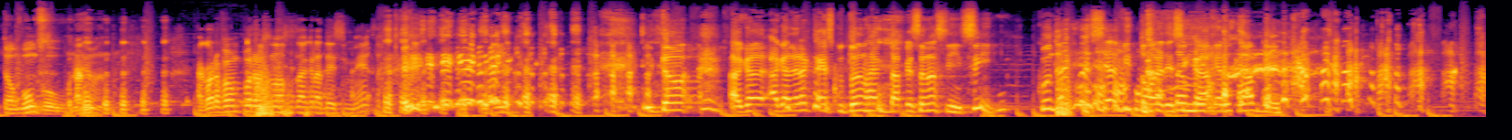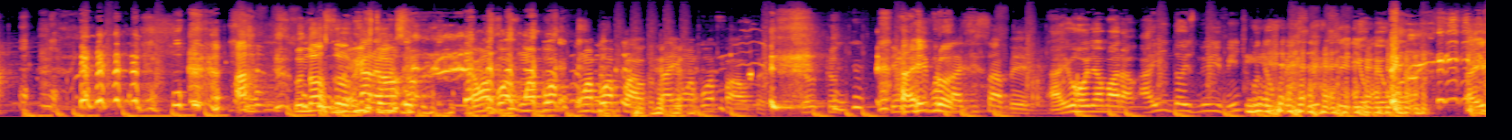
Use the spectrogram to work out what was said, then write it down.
Então bombou, né, mano? Agora vamos para os nossos agradecimentos. Então, a, ga- a galera que tá escutando vai estar pensando assim, sim, quando é que vai ser a vitória desse cara? quero saber. O nosso ouvinte Cara, é uma, tá... é uma boa, uma, boa, uma boa pauta, tá aí uma boa pauta. Que eu, que eu tenho Aí, Bruno. vontade de saber. Aí o Rony Amaral. Aí em 2020, quando eu pensei que seria o meu ano. Aí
